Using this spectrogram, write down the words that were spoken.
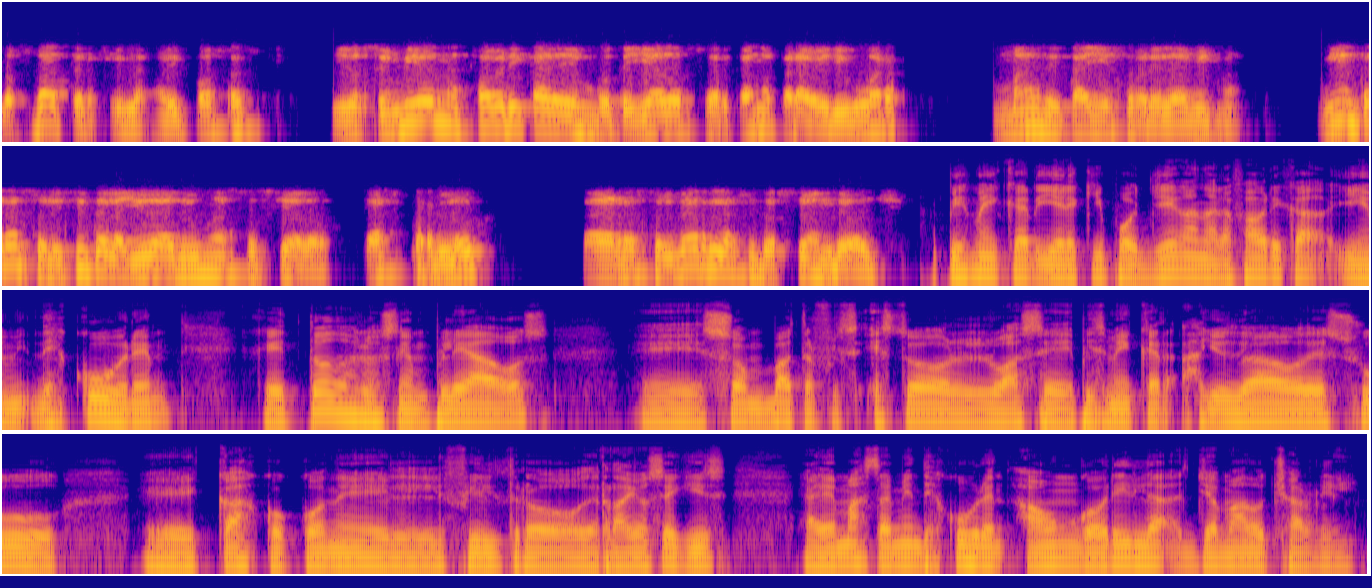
los y las mariposas, y los envía a una fábrica de embotellados cercano para averiguar más detalles sobre la misma. Mientras solicita la ayuda de un asociado, Casper Luke, para resolver la situación de hoy. Peacemaker y el equipo llegan a la fábrica y descubren que todos los empleados eh, son Butterflies. Esto lo hace Peacemaker ayudado de su eh, casco con el filtro de rayos X. Además también descubren a un gorila llamado Charlie.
